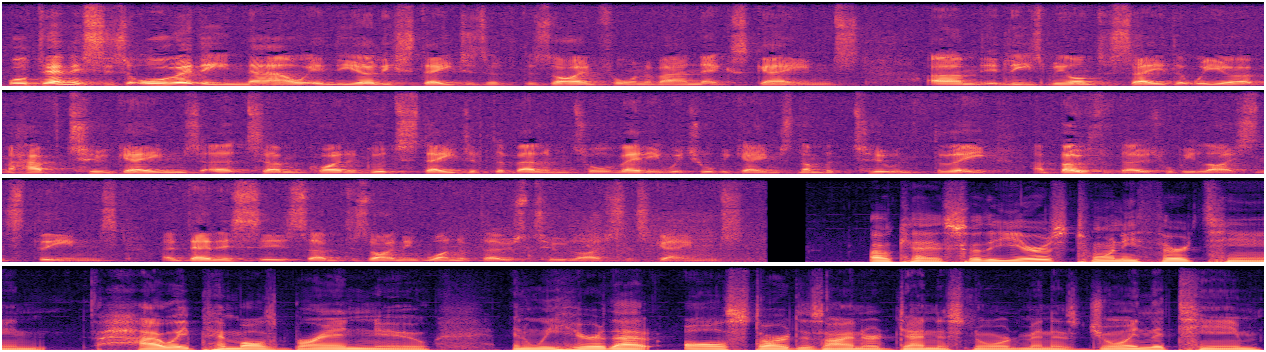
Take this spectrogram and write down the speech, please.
Well, Dennis is already now in the early stages of design for one of our next games. Um, it leads me on to say that we uh, have two games at um, quite a good stage of development already, which will be games number two and three, and both of those will be licensed themes. And Dennis is um, designing one of those two licensed games. Okay, so the year is 2013. Heighway Pinball's brand new, and we hear that all-star designer Dennis Nordman has joined the team,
